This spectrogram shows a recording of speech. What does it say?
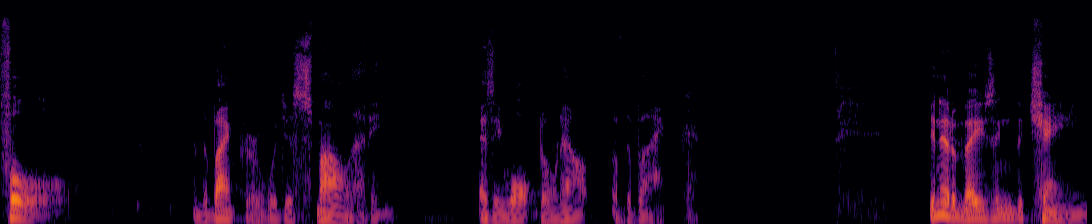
full. And the banker would just smile at him as he walked on out of the bank. Isn't it amazing the change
